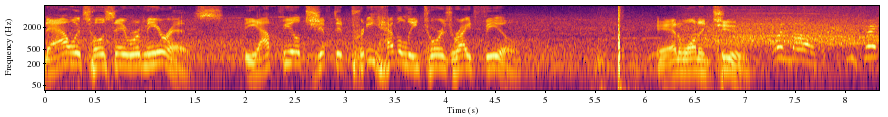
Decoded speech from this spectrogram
Now it's Jose Ramirez. The outfield shifted pretty heavily towards right field. And one and two. One ball. Two straight.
